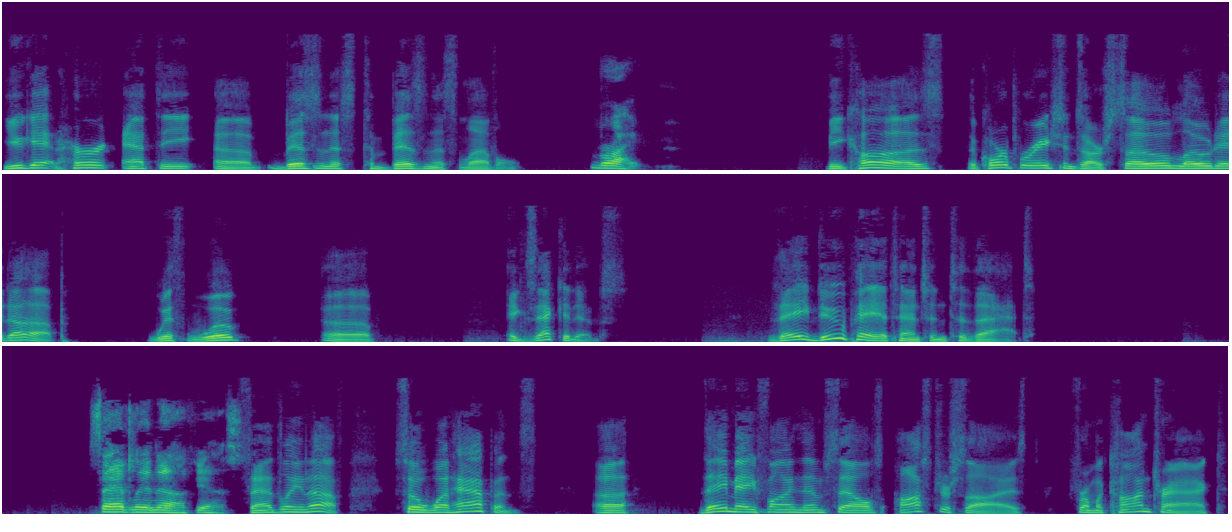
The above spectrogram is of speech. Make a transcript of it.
You get hurt at the uh, business to business level, right? Because the corporations are so loaded up with woke uh, executives. They do pay attention to that. Sadly enough, yes. Sadly enough. So what happens? Uh, they may find themselves ostracized from a contract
